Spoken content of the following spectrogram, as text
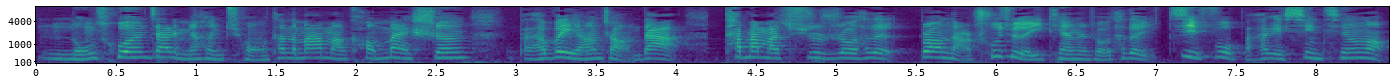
农村，家里面很穷，他的妈妈靠卖身把他喂养长大。他妈妈去世之后，他的不知道哪儿出去的一天的时候，他的继父把他给性侵了。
